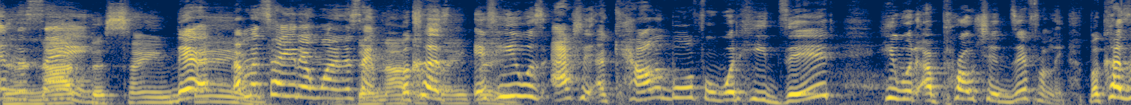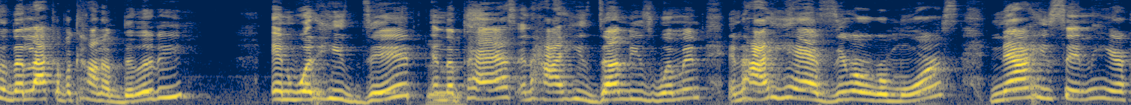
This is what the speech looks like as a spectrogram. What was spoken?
and the not same. the same thing. I'm gonna tell you they're one and the same because if he was actually accountable for what he did, he would approach it differently. Because of the lack of accountability in what he did in the past and how he's done these women and how he has zero remorse. Now he's sitting here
